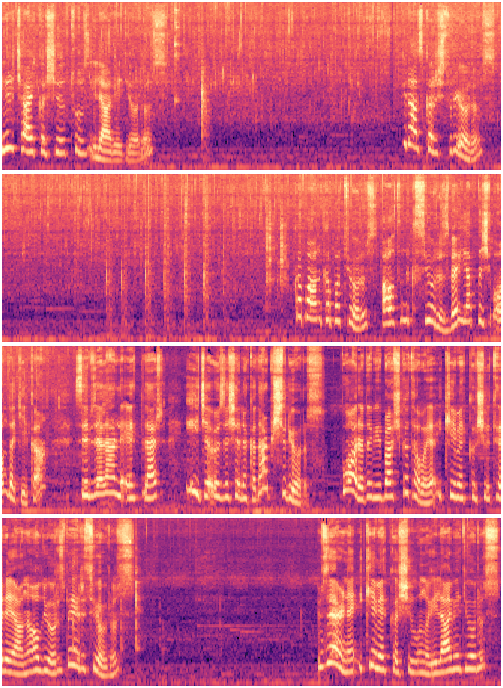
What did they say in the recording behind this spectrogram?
bir çay kaşığı tuz ilave ediyoruz. Biraz karıştırıyoruz. Kapağını kapatıyoruz. Altını kısıyoruz ve yaklaşık 10 dakika sebzelerle etler iyice özleşene kadar pişiriyoruz. Bu arada bir başka tavaya 2 yemek kaşığı tereyağını alıyoruz ve eritiyoruz. Üzerine 2 yemek kaşığı unu ilave ediyoruz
